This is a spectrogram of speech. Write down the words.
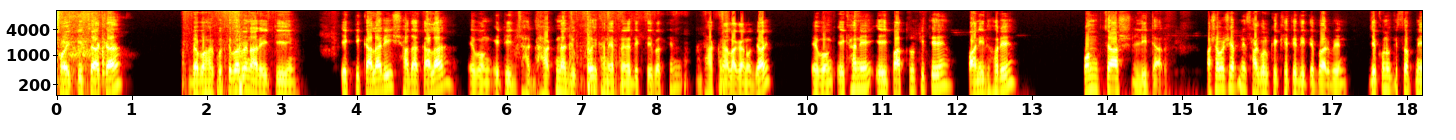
ছয়টি চাকা ব্যবহার করতে পারবেন, আর এটি একটি কালারই সাদা কালার এবং এটি ঢাকনা যুক্ত এখানে আপনারা দেখতে পাচ্ছেন, ঢাকনা লাগানো যায় এবং এখানে এই পাত্রটিতে পানি ধরে পঞ্চাশ লিটার। পাশাপাশি আপনি ছাগলকে খেতে দিতে পারবেন যে কোনো কিছু আপনি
